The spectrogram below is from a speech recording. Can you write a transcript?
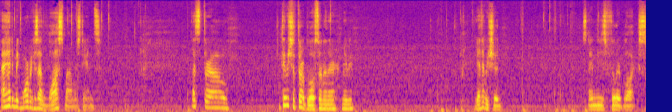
I had to make more because I lost my armor stands. Let's throw... I think we should throw glowstone in there, maybe. Yeah, I think we should. Let's name these filler blocks.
